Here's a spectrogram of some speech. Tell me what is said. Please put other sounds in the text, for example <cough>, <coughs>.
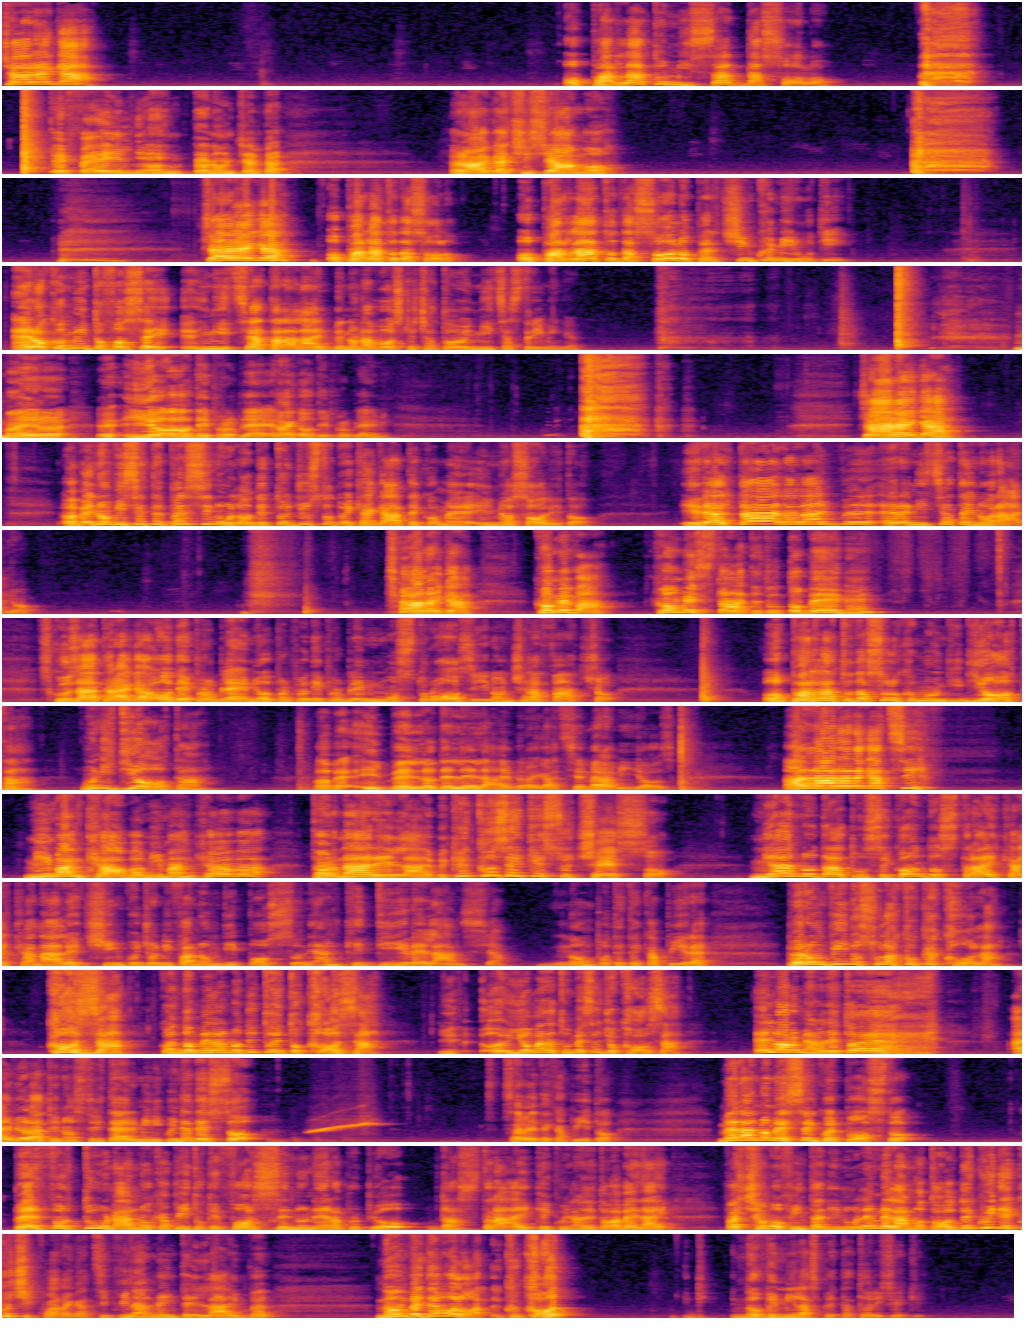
Ciao raga! Ho parlato mi sa da solo. <laughs> che fail, niente, non c'è... Raga, ci siamo! <laughs> Ciao raga! Ho parlato da solo. Ho parlato da solo per 5 minuti. Ero convinto fosse iniziata la live, non avevo schiacciato inizia streaming. Ma io, io ho dei problemi, raga, ho dei problemi. <laughs> Ciao raga! Vabbè, non vi siete persi nulla, ho detto giusto due cagate, come il mio solito. In realtà la live era iniziata in orario. <laughs> Ciao raga, come va? Come state? Tutto bene? Scusate raga, ho dei problemi, ho proprio dei problemi mostruosi, non ce la faccio. Ho parlato da solo come un idiota. Un idiota. Vabbè, il bello delle live ragazzi, è meraviglioso. Allora ragazzi, mi mancava, mi mancava tornare in live. Che cos'è che è successo? Mi hanno dato un secondo strike al canale 5 giorni fa, non vi posso neanche dire l'ansia. Non potete capire. Per un video sulla Coca-Cola. Cosa? Quando me l'hanno detto ho detto cosa? Io, io mi hanno dato un messaggio cosa? E loro mi hanno detto eh, hai violato i nostri termini, quindi adesso... Se avete capito. Me l'hanno messa in quel posto. Per fortuna hanno capito che forse non era proprio da strike quindi hanno detto vabbè dai, facciamo finta di nulla e me l'hanno tolto. E quindi eccoci qua ragazzi, finalmente in live. Non vedevo l'ora. Co 9000 spettatori.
